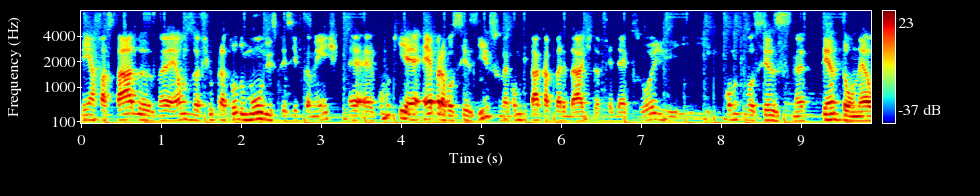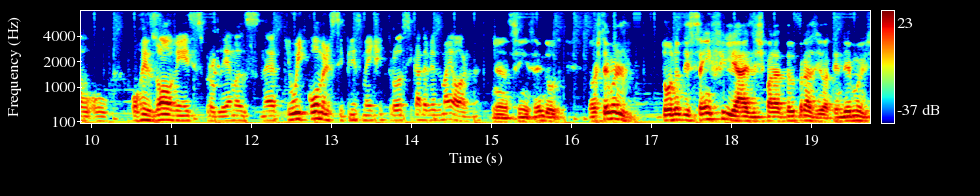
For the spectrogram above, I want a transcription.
bem afastadas, né? É um desafio para todo mundo especificamente. É, é como que é, é para vocês isso, né? Como que está a capilaridade da FedEx hoje e, e como que vocês né, tentam, né, ou, ou, resolvem esses problemas, né? Que o e-commerce principalmente trouxe cada vez maior, né? É, sim, sem dúvida. Nós temos torno de 100 filiais espalhadas pelo Brasil. Atendemos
